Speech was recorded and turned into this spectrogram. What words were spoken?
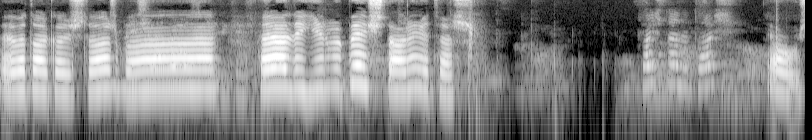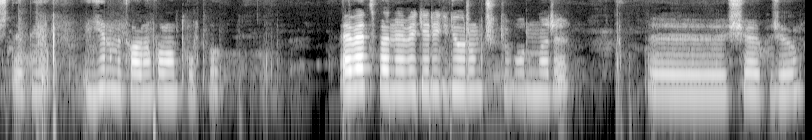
Evet arkadaşlar ben herhalde 25 tane yeter. Kaç tane taş? Ya işte bir 20 tane falan topla. Evet ben eve geri gidiyorum çünkü bunları eee, şey yapacağım.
